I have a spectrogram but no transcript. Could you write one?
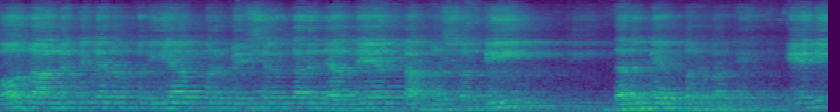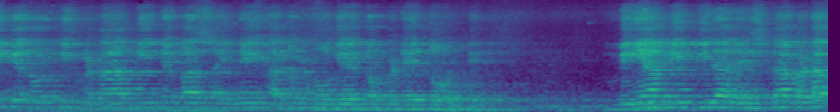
ਉਹ ਨਾਨਕ ਜਨ ਪ੍ਰਿਆ, ਪਰਮੇਸ਼ਰ ਕਰ ਜਾਂਦੇ ਆ, ਧਨ ਸਤੀ ਦਰਗੇ ਪਰਵਾਤੇ ਇਹ ਨਹੀਂ ਕਿ ਰੋਟੀ ਬਣਾਤੀ ਤੇ ਬਸ ਇੰਨੇ ਖਤਮ ਹੋ ਗਏ ਕੱਪੜੇ ਧੋਤੇ ਮੀਆਂ ਬੀਬੀ ਦਾ ਰਿਸ਼ਤਾ ਬੜਾ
